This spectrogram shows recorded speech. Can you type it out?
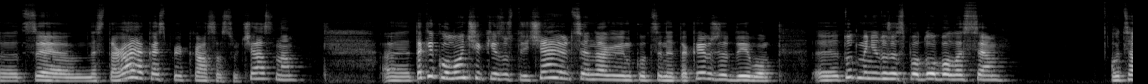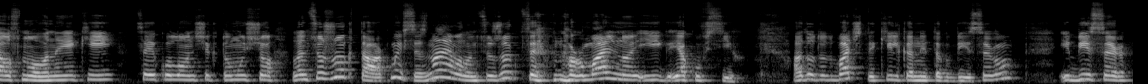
е, це не стара якась прикраса, сучасна. Такі колончики зустрічаються на ринку, це не таке вже диво. Тут мені дуже сподобалася оця основа, на якій цей колончик, тому що ланцюжок, так, ми всі знаємо, ланцюжок це нормально і як у всіх. А тут, от, бачите, кілька ниток бісеру. І бісер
